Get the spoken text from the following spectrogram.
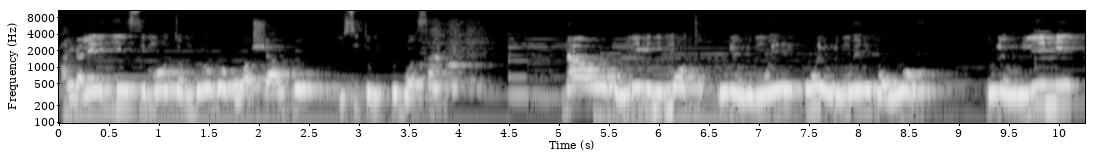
Angalieni jinsi moto mdogo uwashavyo msitu mkubwa sana. Nao ulimi ni moto ule ulimwengu ule ulimwengu wa uovu. Ule ulimi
